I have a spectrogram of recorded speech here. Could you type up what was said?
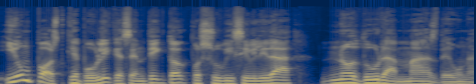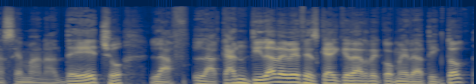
y un post que publiques en TikTok, pues su visibilidad no dura más de una semana. De hecho, la, cantidad de veces que hay que dar de comer a TikTok,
